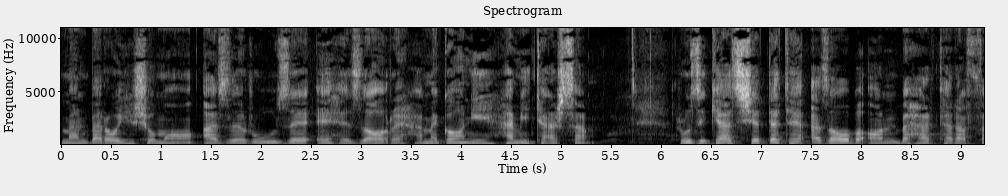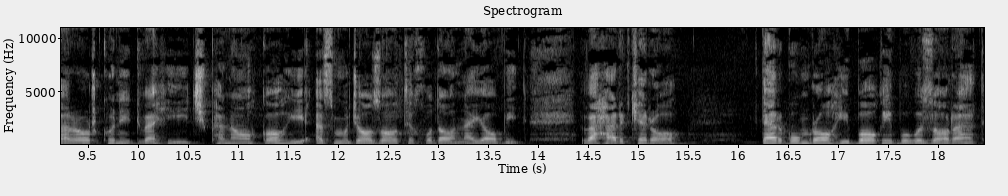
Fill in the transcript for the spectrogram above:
من برای شما از روز احزار همگانی همی ترسم. روزی که از شدت عذاب آن به هر طرف فرار کنید و هیچ پناهگاهی از مجازات خدا نیابید و هر که را در گمراهی باقی بگذارد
